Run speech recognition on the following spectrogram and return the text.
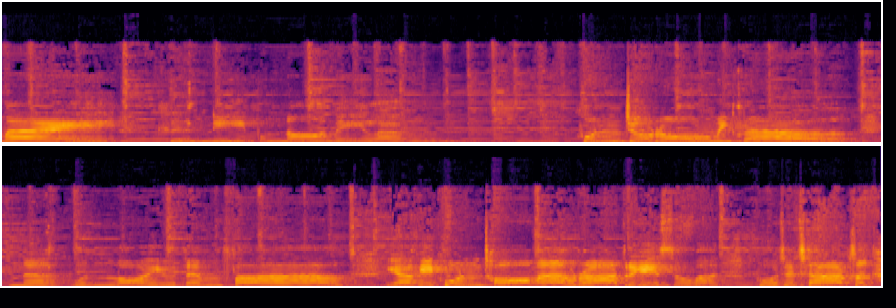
ไหม คืนนี้ผมนอนไม่หลับ คุณจะรู้ไหมครับหน้าคุณลอยอยู่เต็มฟ้า อยากให้คุณโทรมาราตรีสวัสดิ์พูดจะชัดสักค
